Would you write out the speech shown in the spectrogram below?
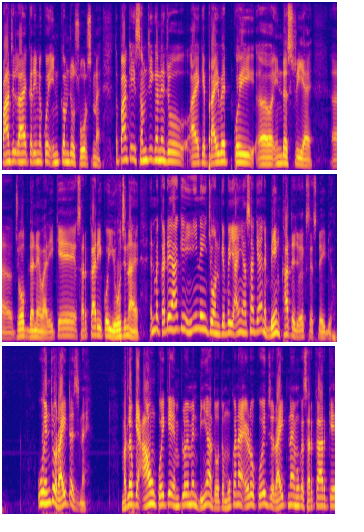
પાંચ લાયક કરીને કોઈ ઇન્કમ જો સોર્સ ના તો પાંચ એ સમજી ગને જો આય કે પ્રાઇવેટ કોઈ ઇન્ડસ્ટ્રી આય જોબ डने वारी કે સરકારી કોઈ યોજના હે એનમે કદે આ કે ઈ નહીં જોન કે ભાઈ અહીં આશા કે ને બેંક ખાતે જો એક્સેસ દઈ દો હું એન જો રાઈટ જ નહીં. મતલબ કે હું કોઈ કે એમ્પ્લોયમેન્ટ દિયા તો તો મૂકના એડો કોઈ જ રાઇટ ના, મૂકે સરકાર કે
